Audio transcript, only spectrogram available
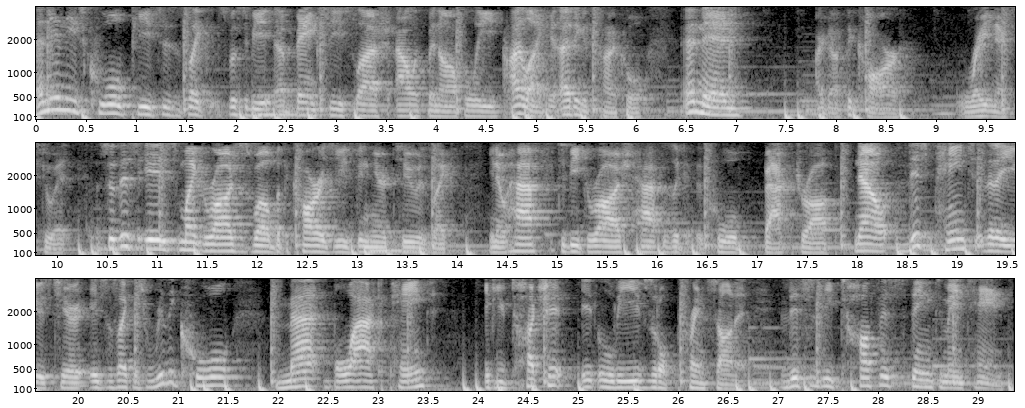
And then these cool pieces, it's like supposed to be a Banksy slash Alec Monopoly. I like it, I think it's kind of cool. And then I got the car right next to it. So this is my garage as well, but the car is used in here too Is like, you know, half to be garage, half is like a cool backdrop. Now, this paint that I used here is just like this really cool matte black paint. If you touch it, it leaves little prints on it. This is the toughest thing to maintain.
